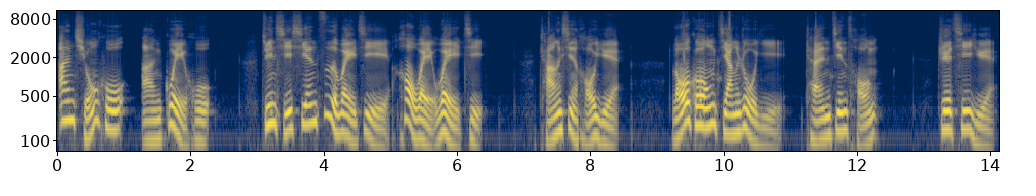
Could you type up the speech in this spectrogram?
安穷乎？安贵乎？君其先自为计，后为魏计。”长信侯曰：“楼公将入矣，臣今从。”知妻曰：“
